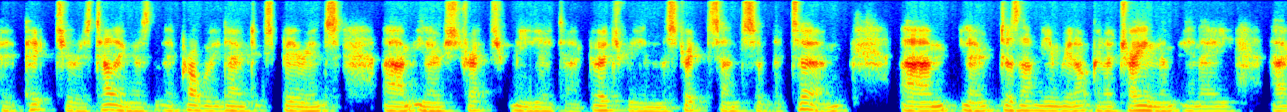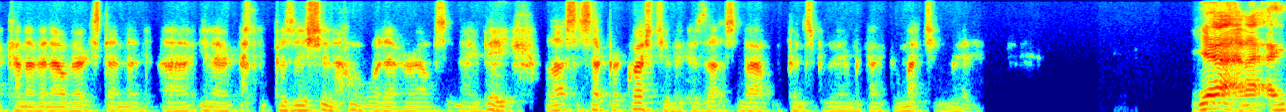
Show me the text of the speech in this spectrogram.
the picture is telling us that they probably don't experience, um, you know, stretch mediated hypertrophy in the strict sense of the term. Um, you know, does that mean we're not going to train them in a uh, kind of an elbow extended, uh, you know, position or whatever else it may be? Well, that's a separate question because that's about the principle of mechanical matching, really. Yeah, and I,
